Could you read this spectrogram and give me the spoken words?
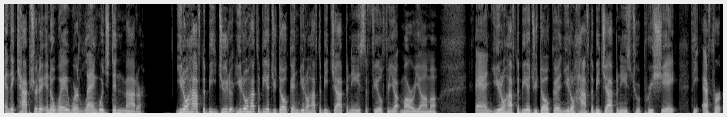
And they captured it in a way where language didn't matter. You don't have to be judo. You don't have to be a judokan. You don't have to be Japanese to feel for Maruyama and you don't have to be a judoka and you don't have to be Japanese to appreciate the effort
